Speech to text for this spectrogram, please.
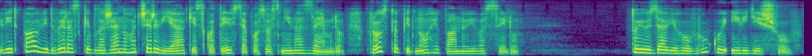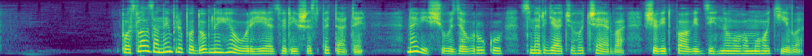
відпав від виразки блаженого черв'як і скотився по сосні на землю, просто під ноги панові Василю. Той узяв його в руку і відійшов. Послав за ним преподобний Георгія, звелівши спитати, навіщо узяв руку смердячого черва, що відпав від зігналого мого тіла.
